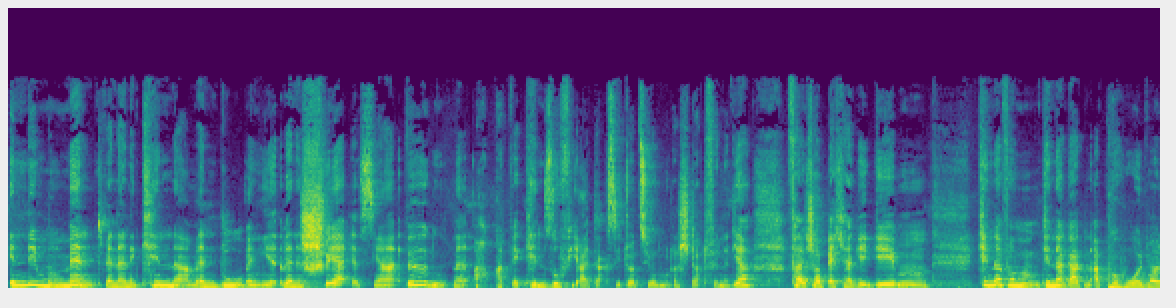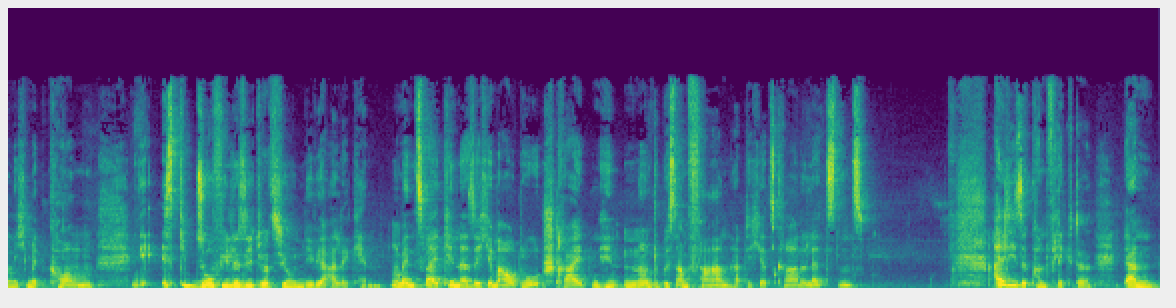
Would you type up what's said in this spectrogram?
in dem Moment, wenn deine Kinder, wenn du, wenn ihr, wenn es schwer ist, ja, irgendeine, ach Gott, wir kennen so viele Alltagssituationen, wo das stattfindet, ja, falscher Becher gegeben, Kinder vom Kindergarten abgeholt, wollen nicht mitkommen. Es gibt so viele Situationen, die wir alle kennen. Und wenn zwei Kinder sich im Auto streiten hinten und du bist am Fahren, hatte ich jetzt gerade letztens. All diese Konflikte, dann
